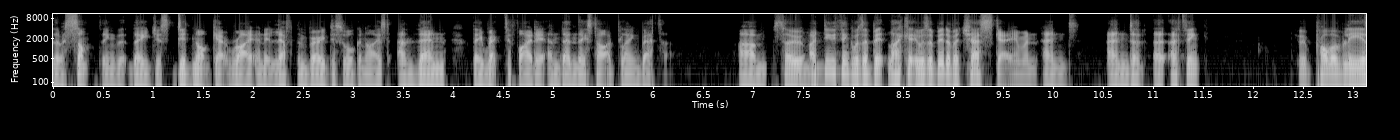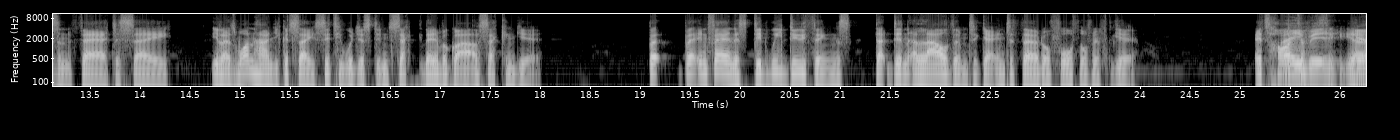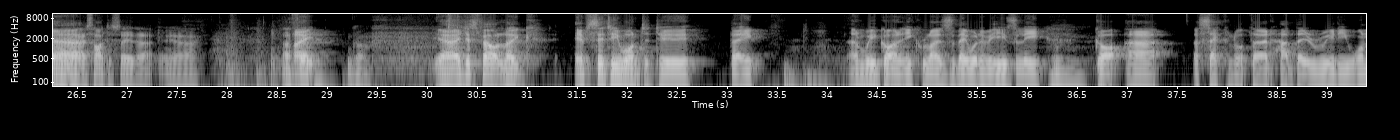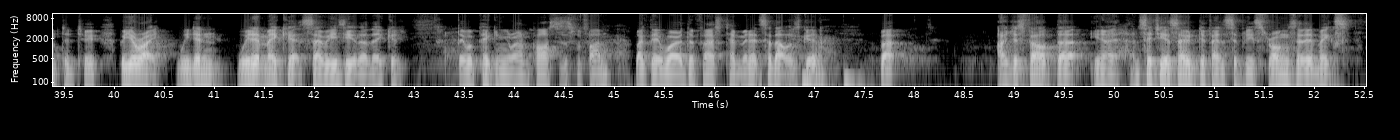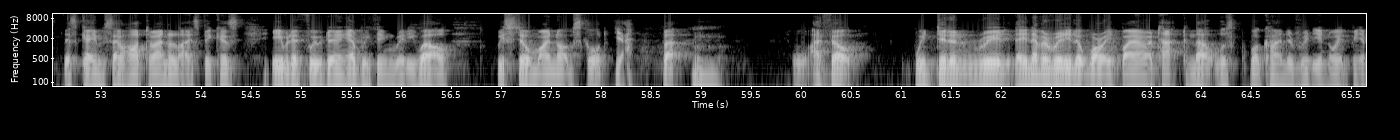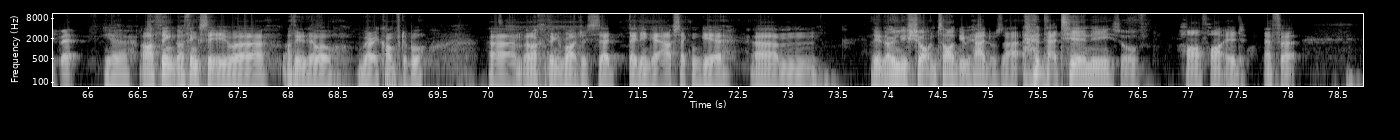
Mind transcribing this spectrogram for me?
So there was something that they just did not get right, and it left them very disorganized. And then they rectified it, and then they started playing better. Um, so mm. I do think it was a bit like it was a bit of a chess game, and and and uh, I think it probably isn't fair to say, you know, as one hand you could say City were just in sec- they never got out of second gear, but but in fairness, did we do things that didn't allow them to get into third or fourth or fifth gear? It's hard Maybe. to see, yeah. yeah. yeah, it's hard to say that. Yeah, I think. I, yeah, I just felt like if City wanted to, they and we got an equaliser, they would have easily mm-hmm. got uh, a second or third had they really wanted to. But you're right, we didn't. We didn't make it so easy that they could. They were picking around passes for fun, like they were in the first ten minutes, so that was good. But I just felt that you know, and City are so defensively strong, so it makes this game so hard to analyze because even if we were doing everything really well, we still might not have scored. Yeah. But mm. I felt we didn't really they never really looked worried by our attack and that was what kind of really annoyed me a bit. Yeah. I think I think City were I think they were very comfortable. Um, and like I think Roger said, they didn't get out of second gear. Um, I think the only shot on target we had was that that Tierney sort of half-hearted effort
